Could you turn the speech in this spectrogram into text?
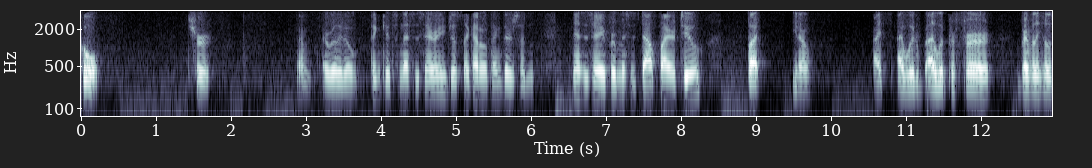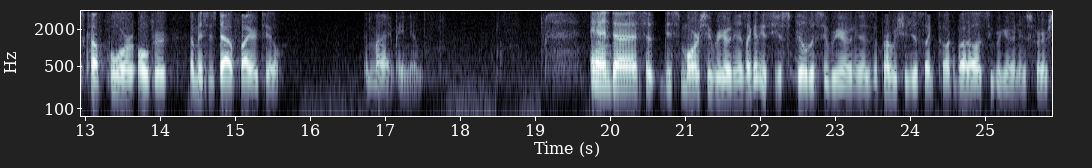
cool. Sure. I'm, I really don't think it's necessary. Just like I don't think there's a necessary for Mrs. Doubtfire too. But you know, I I would I would prefer Beverly Hills Cop 4 over a Mrs. Doubtfire 2, in my opinion. And uh, so this more superhero news. I think it's just filled with superhero news. I probably should just like talk about all the superhero news first.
